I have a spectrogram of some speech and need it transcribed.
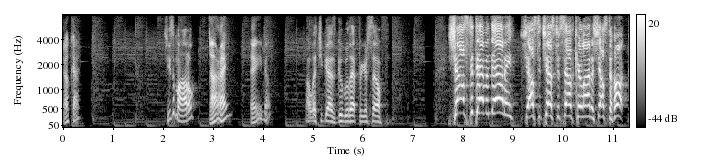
Okay. She's a model. All right. There you go. I'll let you guys Google that for yourself. Shouts to Devin Downey. Shouts to Chester, South Carolina. Shouts to Huck.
